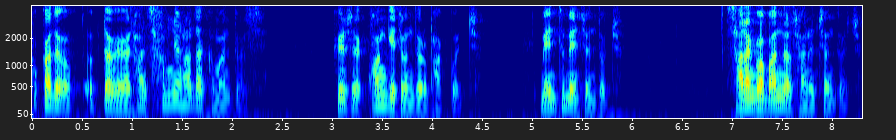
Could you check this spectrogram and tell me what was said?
효과가 없- 없다고 해서 한 3년 하다 그만뒀어요. 그래서 관계 전도로 바꿨죠. 맨투맨 전도죠. 사람과 만나서 하는 전도죠.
